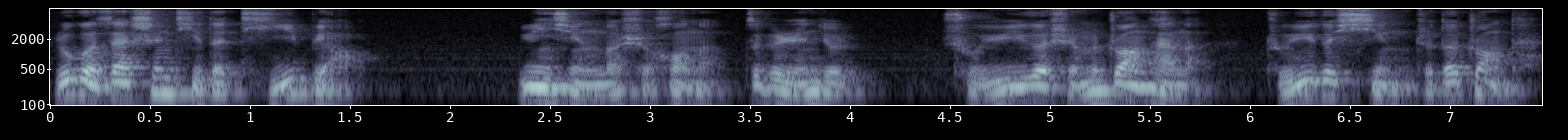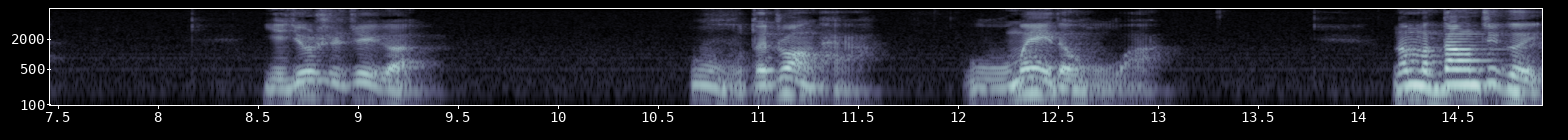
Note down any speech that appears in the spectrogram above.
如果在身体的体表运行的时候呢，这个人就处于一个什么状态呢？处于一个醒着的状态，也就是这个午的状态啊，妩媚的妩啊。那么当这个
